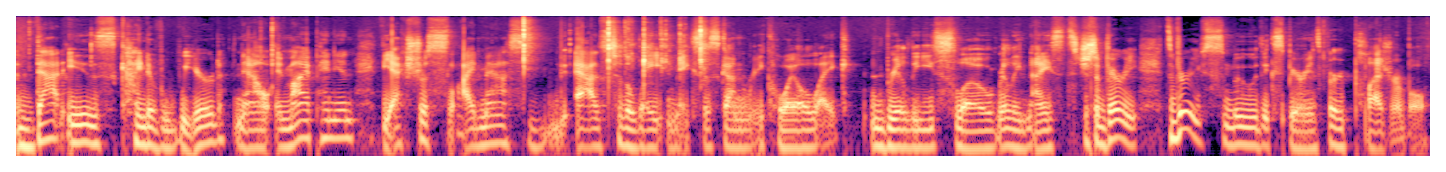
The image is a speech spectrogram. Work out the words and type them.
that is kind of weird. Now, in my opinion, the extra slide mass adds to the weight and makes this gun recoil like really slow, really nice. It's just a very, it's a very smooth experience, very pleasurable.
